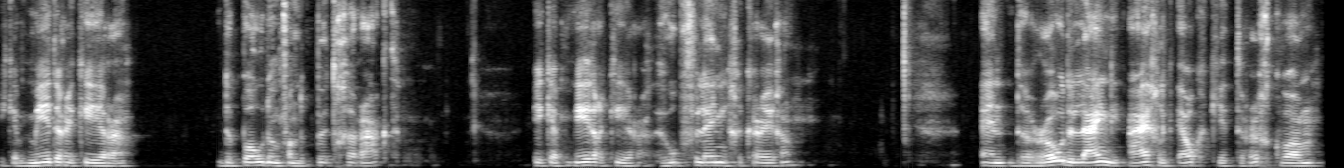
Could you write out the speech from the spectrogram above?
Ik heb meerdere keren de bodem van de put geraakt. Ik heb meerdere keren hulpverlening gekregen. En de rode lijn die eigenlijk elke keer terugkwam,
